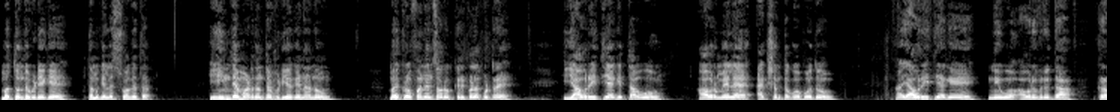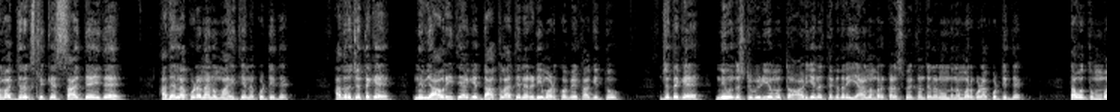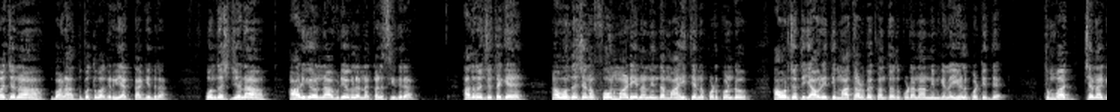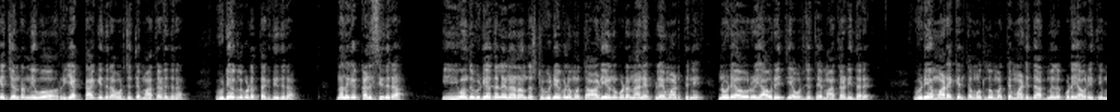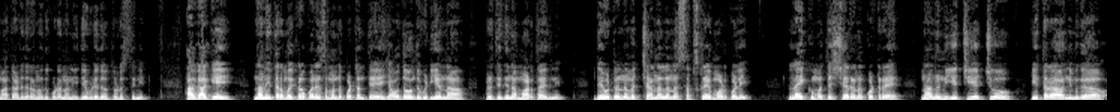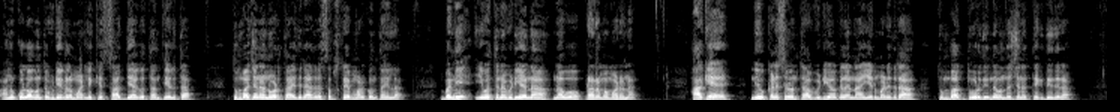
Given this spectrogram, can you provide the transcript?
ಮತ್ತೊಂದು ವಿಡಿಯೋಗೆ ತಮಗೆಲ್ಲ ಸ್ವಾಗತ. ಈ ಹಿಂದೆ ಮಾಡಿದಂಥ ವಿಡಿಯೋಗೆ ನಾನು ಮೈಕ್ರೋ ಫೈನಾನ್ಸ್ ಅವರು ಕಿರುಕುಳ ಕೊಟ್ಟರೆ ಯಾವ ರೀತಿಯಾಗಿ ತಾವು ಅವ್ರ ಮೇಲೆ ಆಕ್ಷನ್ ತಗೋಬೋದು, ಯಾವ ರೀತಿಯಾಗಿ ನೀವು ಅವರ ವಿರುದ್ಧ ಕ್ರಮ ಜರುಗಿಸ್ಲಿಕ್ಕೆ ಸಾಧ್ಯ ಇದೆ, ಅದೆಲ್ಲ ಕೂಡ ನಾನು ಮಾಹಿತಿಯನ್ನು ಕೊಟ್ಟಿದ್ದೆ. ಅದರ ಜೊತೆಗೆ ನೀವು ಯಾವ ರೀತಿಯಾಗಿ ದಾಖಲಾತಿಯನ್ನು ರೆಡಿ ಮಾಡ್ಕೋಬೇಕಾಗಿತ್ತು ಜೊತೆಗೆ ನೀವೊಂದಷ್ಟು ವಿಡಿಯೋ ಮತ್ತು ಆಡಿಯೋನ ತೆಗೆದ್ರೆ ಯಾವ ನಂಬರ್ ಕಳಿಸ್ಬೇಕಂತ ನಾನು ಒಂದು ನಂಬರ್ ಕೂಡ ಕೊಟ್ಟಿದ್ದೆ. ತಾವು ತುಂಬಾ ಜನ ಬಹಳ ಅದ್ಭುತವಾಗಿ ರಿಯಾಕ್ಟ್ ಆಗಿದ್ರ ಒಂದಷ್ಟು ಜನ ಆಡಿಯೋನ ವಿಡಿಯೋಗಳನ್ನು ಕಳಿಸಿದಿರ ಅದರ ಜೊತೆಗೆ ಒಂದಷ್ಟು ಜನ ಫೋನ್ ಮಾಡಿ ನನ್ನಿಂದ ಮಾಹಿತಿಯನ್ನು ಪಡ್ಕೊಂಡು ಅವ್ರ ಜೊತೆ ಯಾವ ರೀತಿ ಮಾತಾಡಬೇಕಂತದ್ದು ಕೂಡ ನಾನು ನಿಮಗೆಲ್ಲ ಹೇಳ್ಕೊಟ್ಟಿದ್ದೆ. ತುಂಬಾ ಚೆನ್ನಾಗಿ ಜನರು ನೀವು ರಿಯಾಕ್ಟ್ ಆಗಿದ್ದೀರಾ, ಅವ್ರ ಜೊತೆ ಮಾತಾಡಿದಿರ ವಿಡಿಯೋಗಳು ಕೂಡ ತೆಗೆದಿದ್ದೀರಾ? ನನಗೆ ಕಳಿಸಿದಿರಾ ಈ ಒಂದು ವಿಡಿಯೋದಲ್ಲಿ ನಾನು ಒಂದಷ್ಟು ವಿಡಿಯೋಗಳು ಮತ್ತು ಆಡಿಯೋನು ಕೂಡ ನಾನೇ ಪ್ಲೇ ಮಾಡ್ತೀನಿ. ನೋಡಿ ಅವರು ಯಾವ ರೀತಿ ಅವ್ರ ಜೊತೆ ಮಾತಾಡಿದ್ದಾರೆ. ವಿಡಿಯೋ ಮಾಡೋಕ್ಕಿಂತ ಮೊದಲು ಮತ್ತೆ ಮಾಡಿದ್ದಾದ್ಮೇಲೆ ಕೂಡ ಯಾವ ರೀತಿ ಮಾತಾಡಿದ್ದಾರೆ ಅನ್ನೋದು ಕೂಡ ನಾನು ಇದೇ ವಿಡಿಯೋದಲ್ಲಿ ತೋರಿಸ್ತೀನಿ. ಹಾಗಾಗಿ ನಾನು ಈ ಥರ ಮೈಕ್ರೋ ಸಂಬಂಧಪಟ್ಟಂತೆ ಯಾವುದೋ ಒಂದು ವಿಡಿಯೋನ ಪ್ರತಿದಿನ ಮಾಡ್ತಾ ಇದ್ದೀನಿ. ದಯವಿಟ್ಟು ನಮ್ಮ ಚಾನಲನ್ನು ಸಬ್ಸ್ಕ್ರೈಬ್ ಮಾಡ್ಕೊಳ್ಳಿ. ಲೈಕ್ ಮತ್ತು ಶೇರನ್ನು ಕೊಟ್ಟರೆ ನಾನು ಹೆಚ್ಚು ಹೆಚ್ಚು ಈ ಥರ ನಿಮಗೆ ಅನುಕೂಲವಾಗುವಂಥ ವಿಡಿಯೋಗಳು ಮಾಡಲಿಕ್ಕೆ ಸಾಧ್ಯ ಆಗುತ್ತೆ ಅಂತ ಹೇಳ್ತಾ, ತುಂಬ ಜನ ನೋಡ್ತಾ ಇದ್ದೀರಿ, ಆದರೆ ಸಬ್ಸ್ಕ್ರೈಬ್ ಮಾಡ್ಕೊತಾ ಇಲ್ಲ. ಬನ್ನಿ, ಇವತ್ತಿನ ವಿಡಿಯೋನ ನಾವು ಪ್ರಾರಂಭ ಮಾಡೋಣ. ಹಾಗೆ, ನೀವು ಕಳಿಸಿರುವಂಥ ವಿಡಿಯೋಗಳನ್ನು ಏನು ಮಾಡಿದಿರಾ ತುಂಬ ದೂರದಿಂದ ಒಂದಷ್ಟು ಜನ ತೆಗೆದಿದ್ದೀರಾ.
